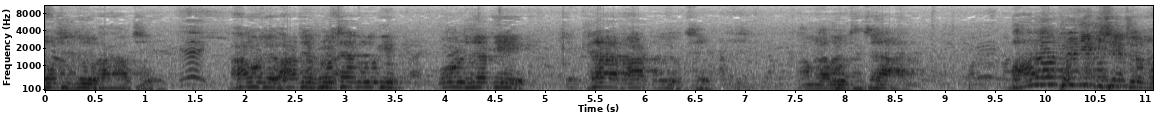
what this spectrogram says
মসজিদগুলো ভাঙা হচ্ছে। আমাদের ভারতের ওল্ড জাতিয়ে সে খেলার মাঠ হয়ে হচ্ছে। আমরা বলতে চাই, ভারত প্রীতি কিসের জন্য?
